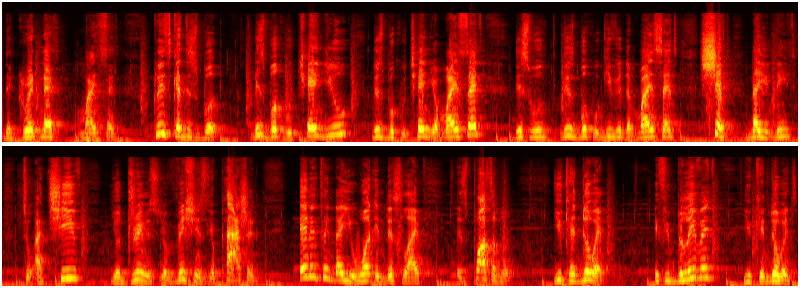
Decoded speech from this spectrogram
The greatness mindset. Please get this book. This book will change you. This book will change your mindset. This will this book will give you the mindset shift that you need to achieve your dreams, your visions, your passion anything that you want in this life is possible. You can do it. If you believe it, you can do it.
